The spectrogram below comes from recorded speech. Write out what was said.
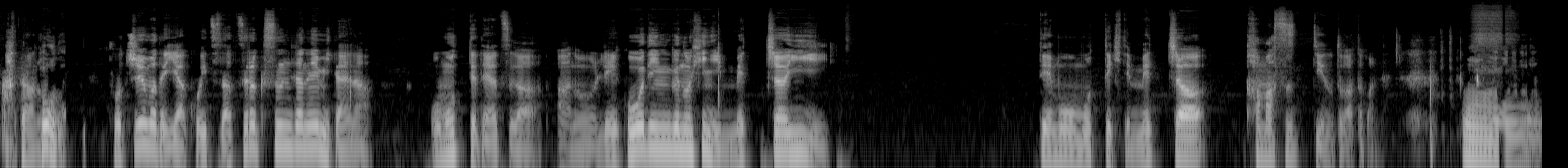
あとあの。途中まで、いや、こいつ脱落すんじゃね？みたいな、思ってたやつが、あの、レコーディングの日にめっちゃいいデモを持ってきて、めっちゃかますっていうのとかあったからね。うん。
